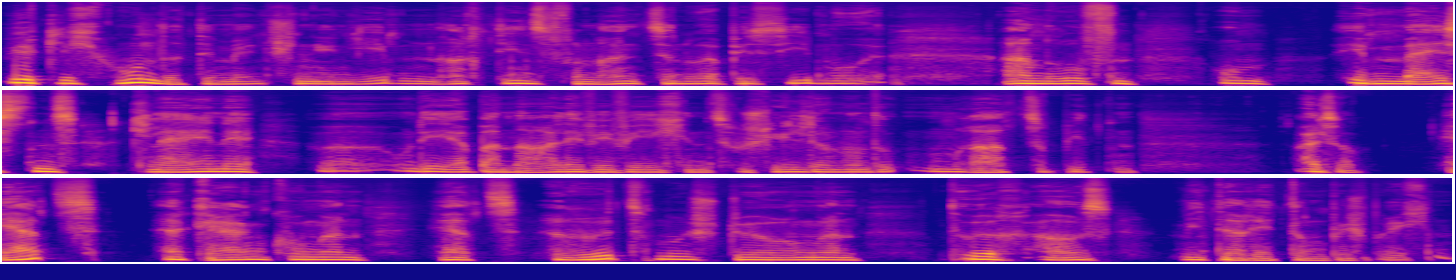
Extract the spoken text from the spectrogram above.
wirklich Hunderte Menschen in jedem Nachtdienst von 19 Uhr bis 7 Uhr anrufen, um eben meistens kleine äh, und eher banale Wehwehchen zu schildern und um Rat zu bitten. Also Herzerkrankungen, Herzrhythmusstörungen durchaus mit der Rettung besprechen.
